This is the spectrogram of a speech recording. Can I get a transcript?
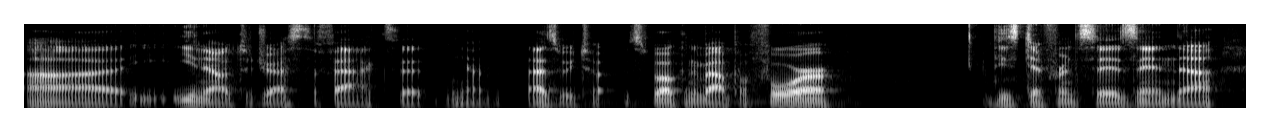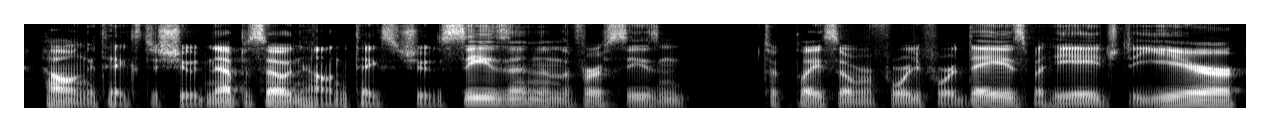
Uh, you know, to address the fact that you know, as we t- spoken about before, these differences in uh, how long it takes to shoot an episode and how long it takes to shoot a season. And the first season took place over 44 days, but he aged a year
